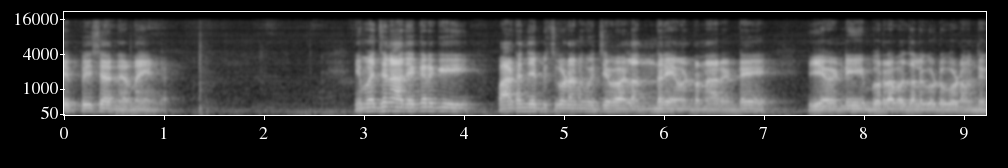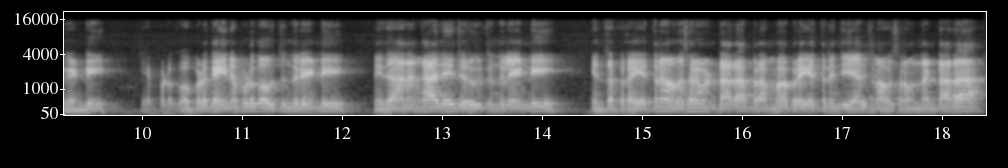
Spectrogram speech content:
చెప్పేశారు నిర్ణయంగా. ఈ మధ్య నా దగ్గరికి పాఠం చెప్పించుకోవడానికి వచ్చే వాళ్ళందరూ ఏమంటున్నారంటే ఏమండి బుర్ర బద్దలు కొట్టుకోవడం ఎందుకండి? ఎప్పటికప్పటికి అయినప్పటికీ అవుతుందిలేండి నిదానంగా అదే జరుగుతుందిలేండి ఇంత ప్రయత్నం అవసరం అంటారా? బ్రహ్మ ప్రయత్నం చేయాల్సిన అవసరం ఉందంటారా?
